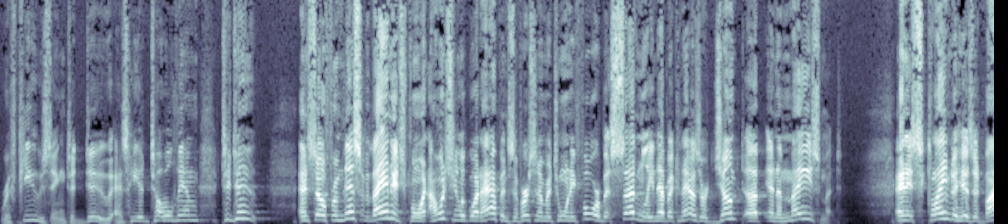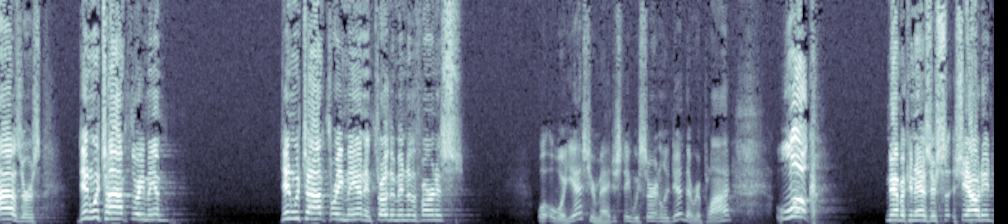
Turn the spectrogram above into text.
refusing to do as he had told them to do. And so, from this vantage point, I want you to look what happens in verse number 24. But suddenly, Nebuchadnezzar jumped up in amazement and exclaimed to his advisors, Didn't we tie up three men? Didn't we tie up three men and throw them into the furnace? Well, well, yes, Your Majesty, we certainly did, they replied. Look, Nebuchadnezzar shouted,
